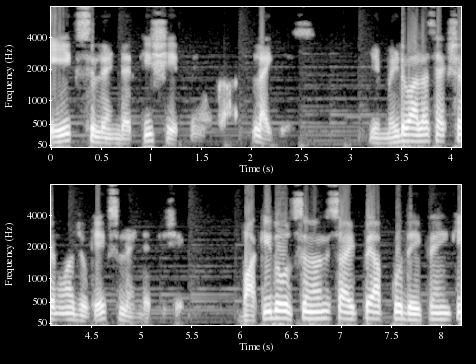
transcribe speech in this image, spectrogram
एक सिलेंडर की शेप में होगा। लाइक like दिस ये मिड वाला सेक्शन हुआ जो कि एक सिलेंडर की शेप बाकी दो साइड पे आपको देख रहे हैं कि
